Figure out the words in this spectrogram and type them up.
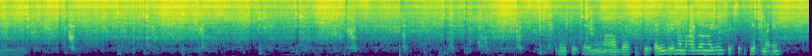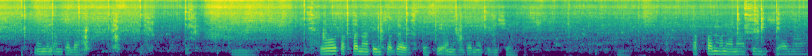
um, luto tayo ng maaga kasi, ay hindi na maaga ngayon, 6 o'clock na eh. Ano lang pala. Hmm. So, takpan natin siya guys kasi ano ba natin siya. Takpan muna natin siya ng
